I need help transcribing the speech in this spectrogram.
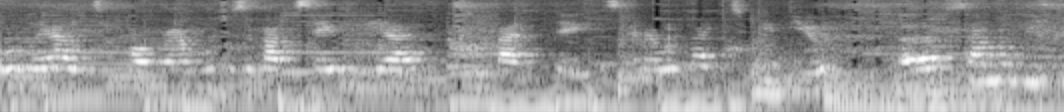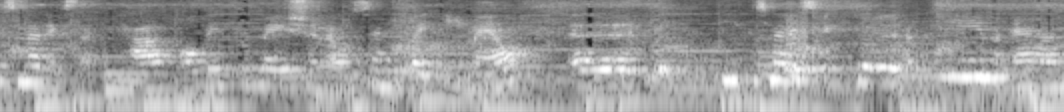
Reality program, which is about saving the earth from bad things. And I would like to give you uh, some of the cosmetics that we have, all the information I will send you by email. Uh, the cosmetics include a cream and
